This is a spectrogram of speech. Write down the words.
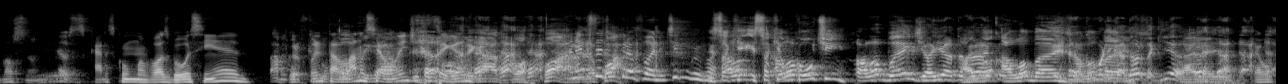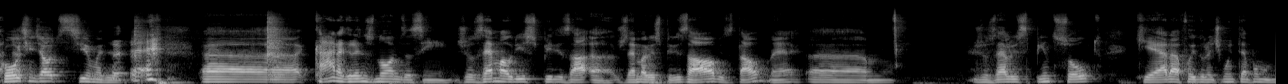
nossa, não me... É, Os caras com uma voz boa assim é. Ah, o microfone pô, tá lá não sei aonde e tá pegando. Obrigado, pô. pô Ah, nem precisa de microfone, tira o microfone. Isso aqui, isso aqui é um Alô? coaching. Alô, Band, aí, ó. Tá Alô, alô Band, O alô comunicador Band. tá aqui, ó. Aí, é um coaching de autoestima ali. Ah, cara, grandes nomes assim, José Maurício Pires, ah, José Maurício Pires Alves e tal, né? José Luiz Pinto Souto, que era, foi durante muito tempo um,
